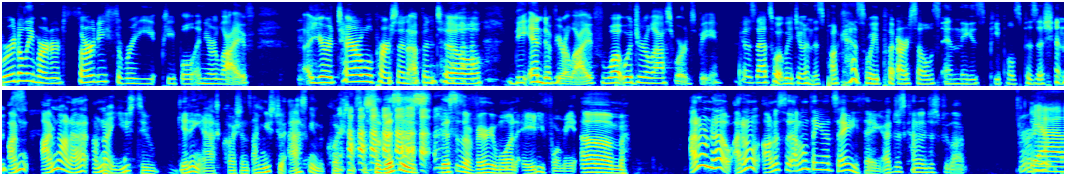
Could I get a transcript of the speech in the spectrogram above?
brutally murdered 33 people in your life. Uh, You're a terrible person up until the end of your life. What would your last words be? Because that's what we do in this podcast. We put ourselves in these people's positions. I'm I'm not at, I'm not used to getting asked questions. I'm used to asking the questions. so this is this is a very 180 for me. Um, I don't know. I don't honestly. I don't think I'd say anything. I'd just kind of just be like, "All right, here- yeah,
